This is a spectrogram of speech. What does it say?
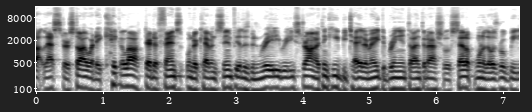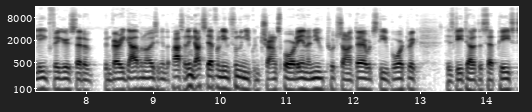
that Leicester style where they kick a lot? Their defence under Kevin Sinfield has been really, really strong. I think he'd be tailor made to bring into that international setup, one of those rugby league figures that have been very galvanising in the past. I think that's definitely something you can transport in, and you touched on it there with Steve Borthwick, his detail at the set piece.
